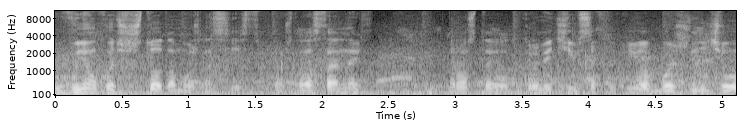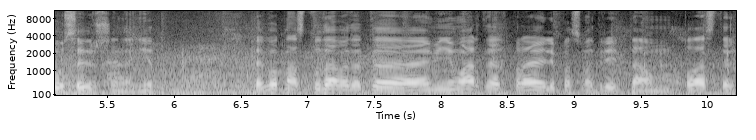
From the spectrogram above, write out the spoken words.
В нем хоть что-то можно съесть. Потому что в остальных просто вот, кроме чипсов и пива больше ничего совершенно нет. Так вот нас туда, в этот э, мини-март отправили посмотреть там пластырь.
